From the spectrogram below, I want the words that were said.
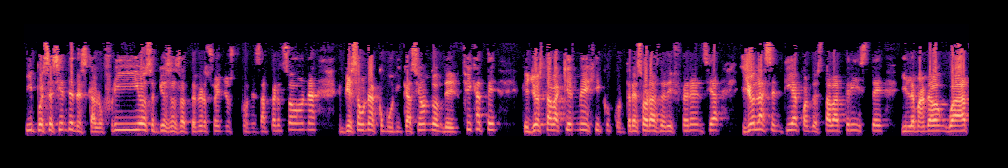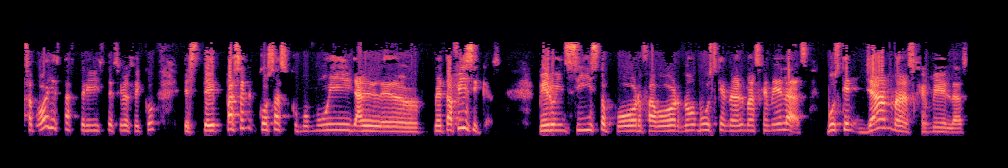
y pues se sienten escalofríos, empiezas a tener sueños con esa persona, empieza una comunicación donde, fíjate que yo estaba aquí en México con tres horas de diferencia y yo la sentía cuando estaba triste y le mandaba un WhatsApp, oye, estás triste, ¿sí me explico? Este, pasan cosas como muy uh, metafísicas. Pero insisto, por favor, no busquen almas gemelas, busquen llamas gemelas,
